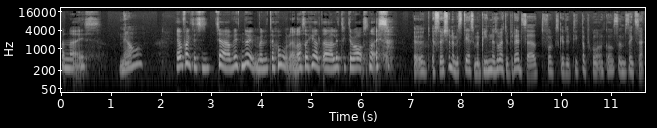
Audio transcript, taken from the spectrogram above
var nice. Ja. Jag var faktiskt jävligt nöjd med meditationen. Alltså helt ärligt tyckte det var asnice. Jag, alltså, jag kände mig stel som en pinne. Så var jag typ rädd så här, att folk ska typ titta på konsten. Men jag tänkte så här,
